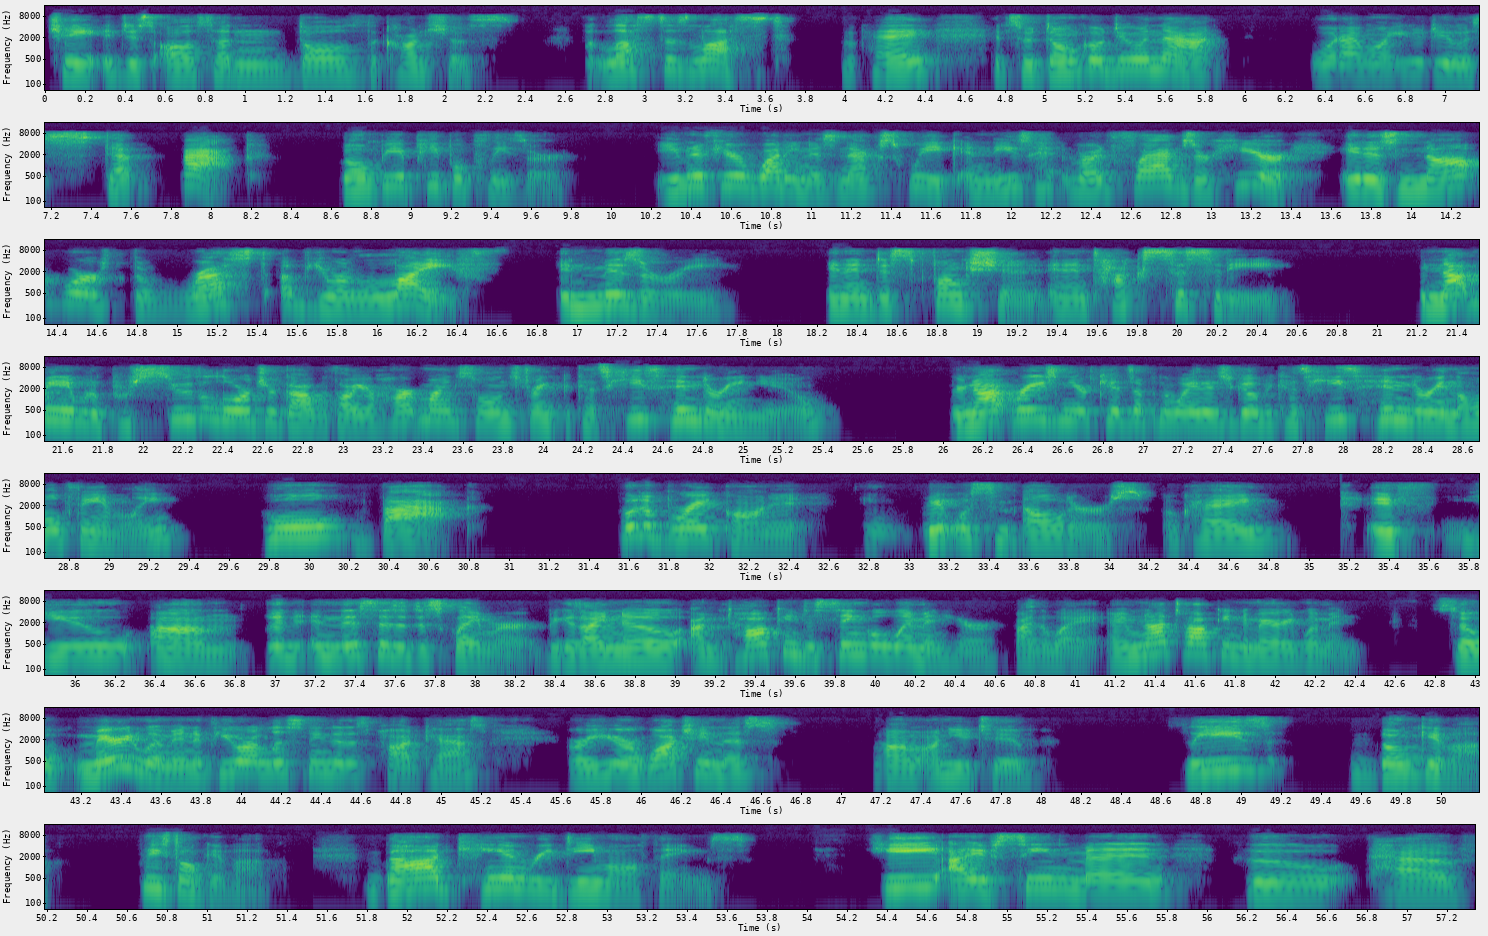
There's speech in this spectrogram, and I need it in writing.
change it just all of a sudden dulls the conscience. But lust is lust. Okay. And so don't go doing that. What I want you to do is step back. Don't be a people pleaser. Even if your wedding is next week and these red flags are here, it is not worth the rest of your life in misery and in dysfunction and in toxicity, but not being able to pursue the Lord your God with all your heart, mind, soul, and strength because He's hindering you, You're not raising your kids up in the way they should go because he's hindering the whole family. Pull back, put a break on it, and get with some elders. Okay. If you, um, and, and this is a disclaimer because I know I'm talking to single women here, by the way. I am not talking to married women. So, married women, if you are listening to this podcast or you are watching this um, on YouTube, please don't give up. Please don't give up. God can redeem all things. He, I have seen men who have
